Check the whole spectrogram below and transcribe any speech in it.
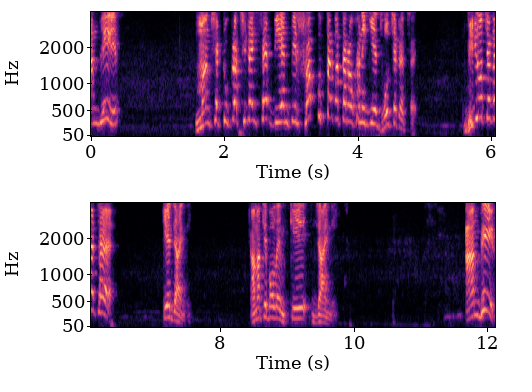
আনভির মাংসের টুকরা ছিটাইছে, বিএনপির সব কুত্তার বাচ্চারা ওখানে গিয়ে ঝোল চেটেছে। ভিডিও চেটেছে। কে যায়নি? আমাকে বলেন কে যায়নি? আনভির,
